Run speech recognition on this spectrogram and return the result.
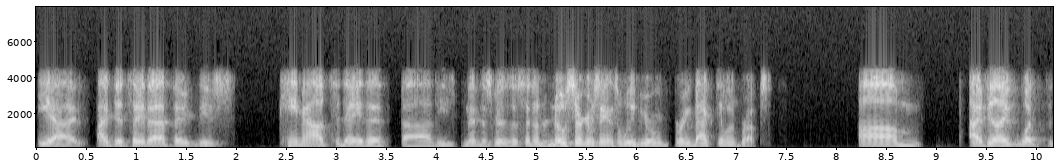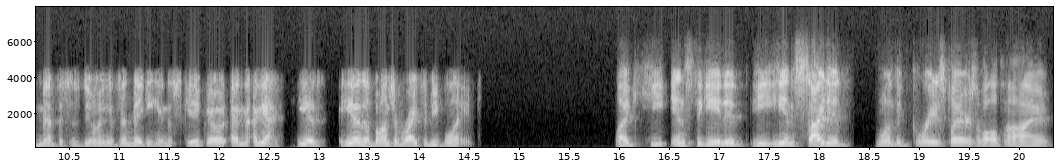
Yeah, I, I did say that. They, these came out today that uh, these Memphis Grizzlies said under no circumstance will we bring back Dillon Brooks. Um, I feel like what the Memphis is doing is they're making him the scapegoat, and again, he has he has a bunch of right to be blamed. Like he instigated, he he incited one of the greatest players of all time,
